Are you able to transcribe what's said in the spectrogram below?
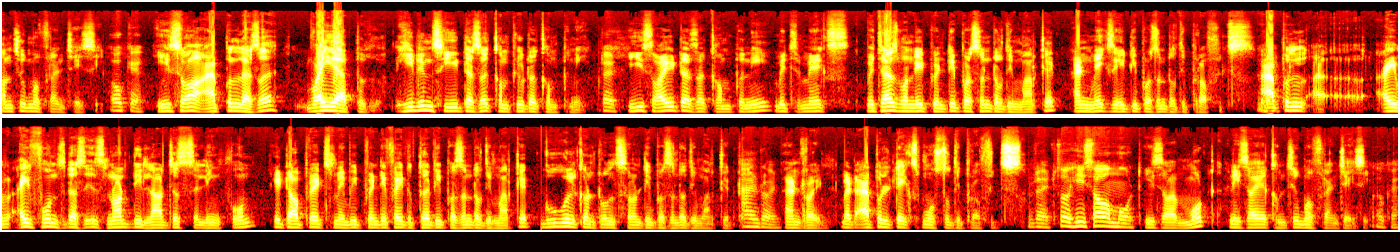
consumer franchisee. Okay. He saw Apple as a why Apple. He didn't see it as a computer company. Right. He saw it as a company which makes which has only 20% of the market and makes 80% of the profits. Apple uh, iPhones does is not the largest selling phone. It operates maybe 25 to 30% of the market. Google controls 70% of the market. Android. Android. But Apple takes most of the profits. Right. So he saw a moat. He saw a moat and he saw a consumer franchisee. Okay.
